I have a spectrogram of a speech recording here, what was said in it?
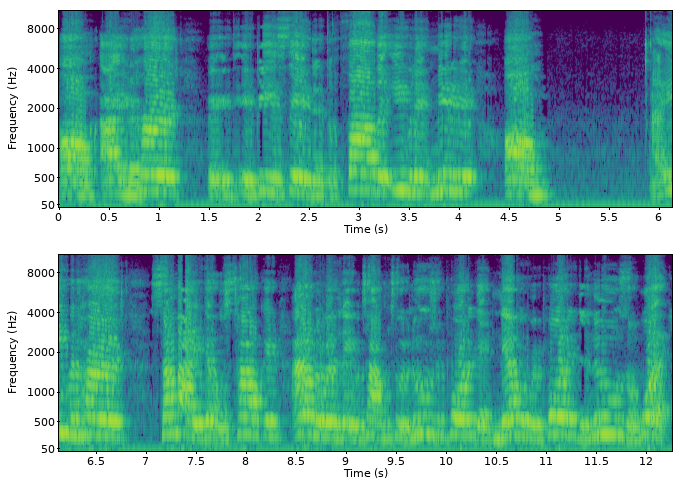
Um, I had heard it, it, being said that the father even admitted it. Um, I even heard somebody that was talking. I don't know whether they were talking to a news reporter that never reported the news or what,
